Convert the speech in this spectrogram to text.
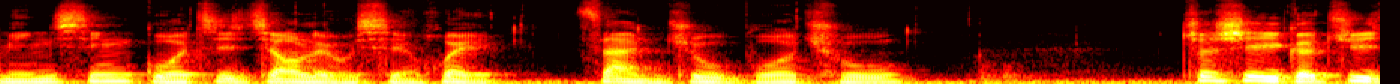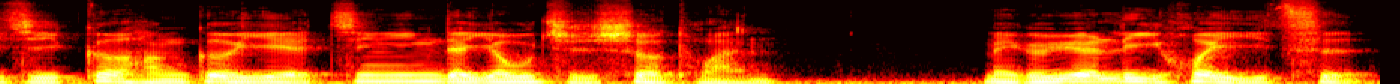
明星国际交流协会赞助播出。这是一个聚集各行各业精英的优质社团，每个月例会一次，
